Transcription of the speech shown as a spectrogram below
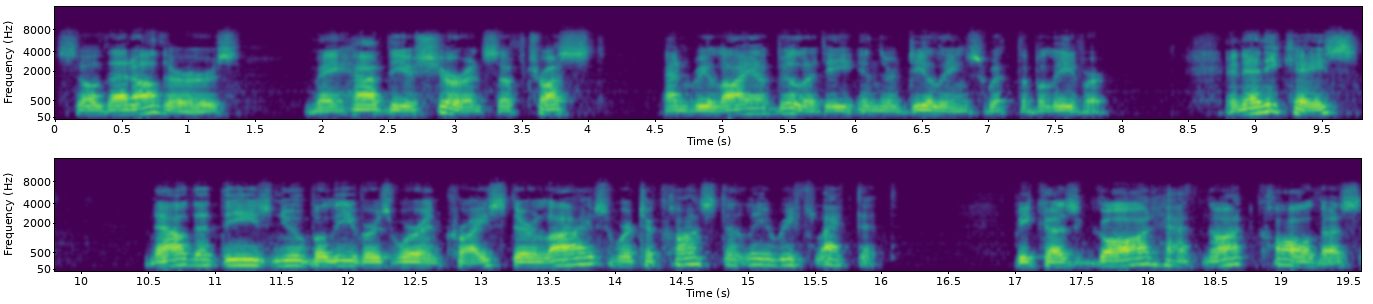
so that others may have the assurance of trust and reliability in their dealings with the believer. In any case, now that these new believers were in Christ, their lives were to constantly reflect it, because God hath not called us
